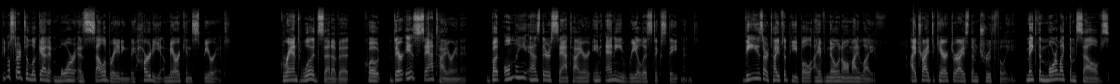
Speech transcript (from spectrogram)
people started to look at it more as celebrating the hardy American spirit. Grant Wood said of it, quote, There is satire in it, but only as there's satire in any realistic statement. These are types of people I have known all my life. I tried to characterize them truthfully, make them more like themselves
